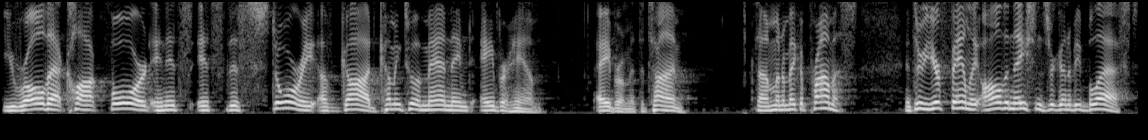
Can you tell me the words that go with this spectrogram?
you roll that clock forward, and it's, it's this story of God coming to a man named Abraham, Abram at the time. So I'm going to make a promise. And through your family, all the nations are going to be blessed.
